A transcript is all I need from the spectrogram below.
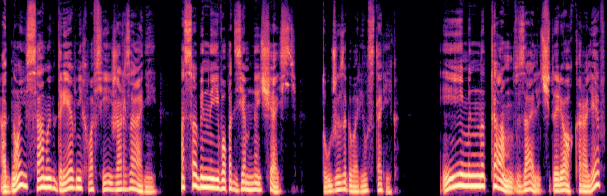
одной из самых древних во всей Жарзании, особенно его подземная часть, тут же заговорил старик. И именно там, в зале четырех королев,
